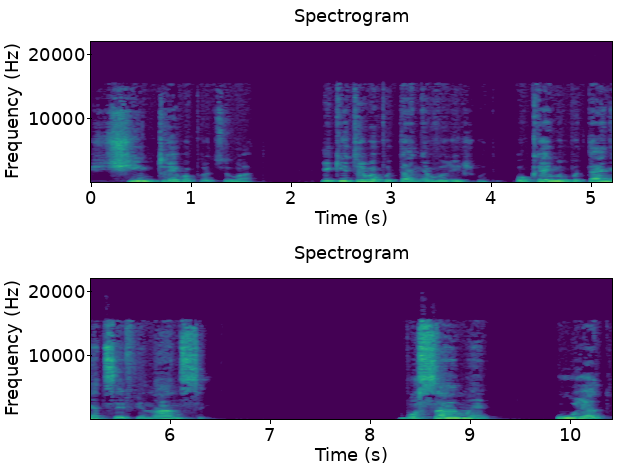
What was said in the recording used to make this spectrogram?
з чим треба працювати, які треба питання вирішувати. Окреме питання це фінанси. Бо саме уряд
